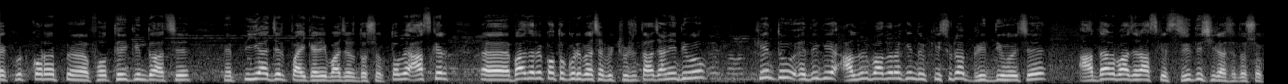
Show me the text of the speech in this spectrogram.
রেকর্ড করার পথেই কিন্তু আছে পেঁয়াজের পাইকারি বাজার। দর্শক, তবে আজকের বাজারে কত করে বেচা বিক্রি হচ্ছে তা জানিয়ে দিব। কিন্তু এদিকে আলুর বাজারও কিন্তু কিছুটা বৃদ্ধি হয়েছে। আদার বাজার আজকে স্মৃতিশীল আছে। দর্শক,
